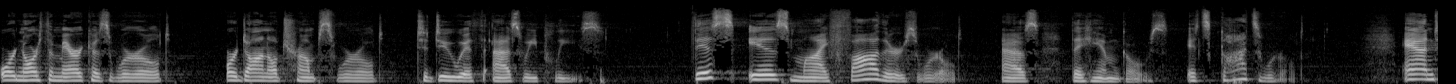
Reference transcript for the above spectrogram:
or North America's world or Donald Trump's world to do with as we please. This is my Father's world, as the hymn goes. It's God's world. And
